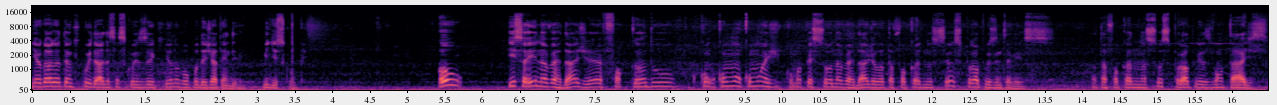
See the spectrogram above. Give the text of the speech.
e agora eu tenho que cuidar dessas coisas aqui, eu não vou poder te atender. Me desculpe. Ou isso aí, na verdade, é focando como, como, a, como a pessoa, na verdade, ela está focando nos seus próprios interesses. Ela está focando nas suas próprias vontades.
